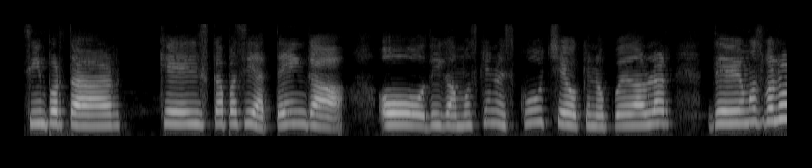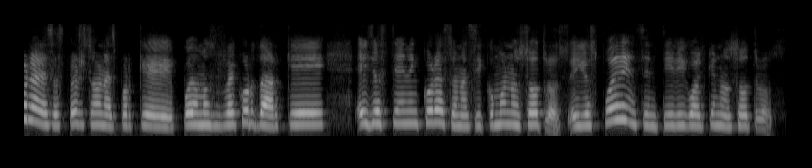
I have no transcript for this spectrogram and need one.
sin importar qué discapacidad tenga o digamos que no escuche o que no pueda hablar. Debemos valorar a esas personas porque podemos recordar que ellos tienen corazón así como nosotros. Ellos pueden sentir igual que nosotros.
